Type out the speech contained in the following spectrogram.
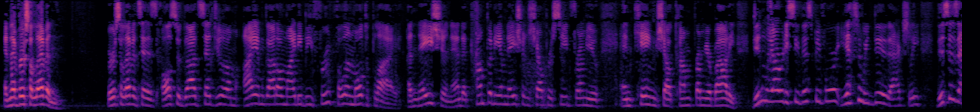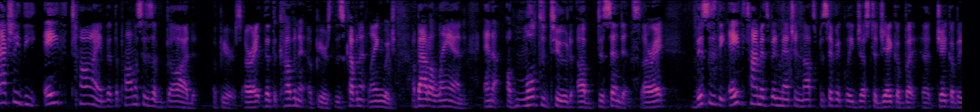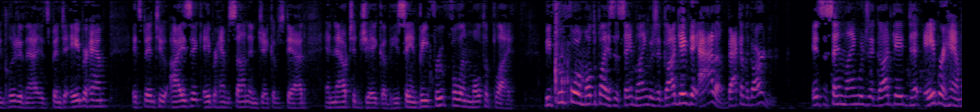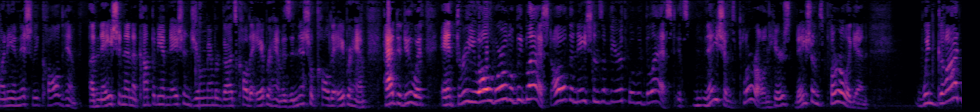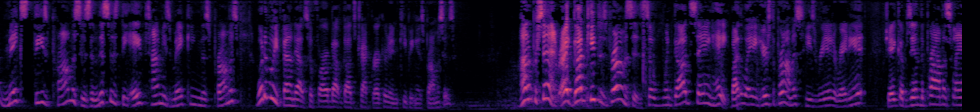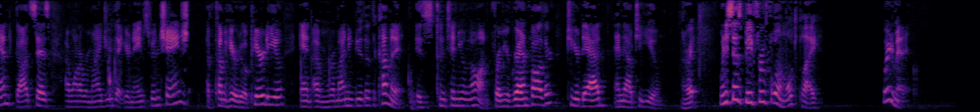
And then verse 11 Verse 11 says, Also God said to him, I am God Almighty, be fruitful and multiply. A nation and a company of nations shall proceed from you, and kings shall come from your body. Didn't we already see this before? Yes, we did, actually. This is actually the eighth time that the promises of God appears, all right? That the covenant appears, this covenant language about a land and a, multitude of descendants, all right? This is the eighth time it's been mentioned, not specifically just to Jacob, but uh, Jacob included in that. It's been to Abraham, it's been to Isaac, Abraham's son, and Jacob's dad, and now to Jacob. He's saying, Be fruitful and multiply. Be fruitful and multiply is the same language that God gave to Adam back in the garden. It's the same language that God gave to Abraham when he initially called him. A nation and a company of nations. You remember God's call to Abraham. His initial call to Abraham had to do with, and through you all the world will be blessed. All the nations of the earth will be blessed. It's nations, plural. And here's nations, plural again when God makes these promises, and this is the eighth time he's making this promise, what have we found out so far about God's track record in keeping his promises? 100%, right? God keeps his promises. So when God's saying, hey, by the way, here's the promise, he's reiterating it. Jacob's in the promised land. God says, I want to remind you that your name's been changed. I've come here to appear to you, and I'm reminding you that the covenant is continuing on from your grandfather to your dad and now to you. All right? When he says, be fruitful and multiply, wait a minute.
